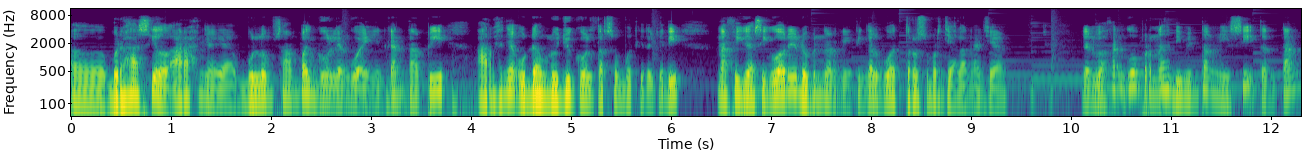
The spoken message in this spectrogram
uh, berhasil arahnya ya. Belum sampai goal yang gue inginkan tapi arahnya udah menuju goal tersebut gitu. Jadi navigasi gue ini udah bener nih tinggal gue terus berjalan aja. Dan bahkan gue pernah diminta ngisi tentang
